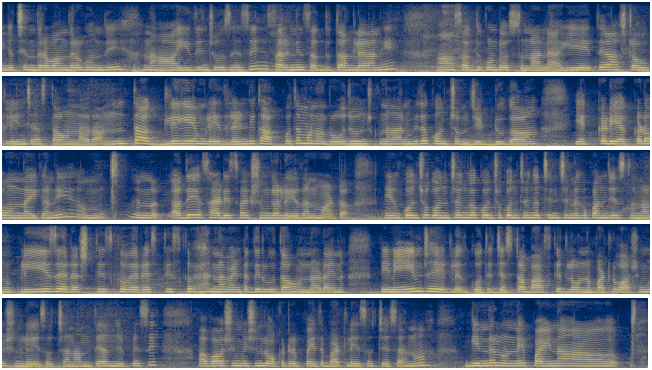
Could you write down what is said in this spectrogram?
ఇంకా చిందరవందరగా ఉంది. నా ఇదిని చూసేసి సరే నేను సర్దుతానులే అని సర్దుకుంటూ వస్తున్నాను మ్యాగీ అయితే ఆ స్టవ్ క్లీన్ చేస్తూ ఉన్నారు. అంత అగ్లీగా ఏం లేదులేండి. కాకపోతే మనం రోజు ఉంచుకున్న దాని మీద కొంచెం జిడ్డుగా ఎక్కడ ఎక్కడ ఉన్నాయి కానీ అదే సాటిస్ఫాక్షన్గా లేదనమాట. నేను కొంచెం కొంచెంగా కొంచెం కొంచెంగా చిన్న చిన్నగా పని చేస్తున్నాను. ప్లీజ్ రెస్ట్ తీసుకోవే రెస్ట్ తీసుకోవే నా వెంట తిరుగుతూ ఉన్నాడు ఆయన. నేనేం చేయట్లేదు. కొద్ది జస్ట్ ఆ బాస్కెట్లో ఉన్న బట్టలు వాషింగ్ మిషన్లో వేసి వచ్చాను. అంతే అని చెప్పేసి ఆ వాషింగ్ మిషన్లో ఒక ట్రిప్ అయితే బట్టలు వేసి వచ్చేసాను. గిన్నెలు ఉన్నాయి పైన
